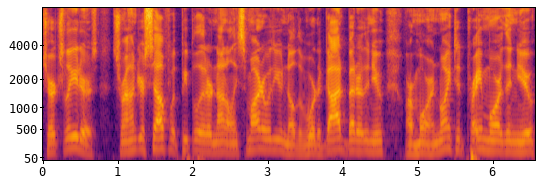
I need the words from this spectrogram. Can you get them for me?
church leaders. Surround yourself with people that are not only smarter with you, know the word of God better than you, are more anointed, pray more than you,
